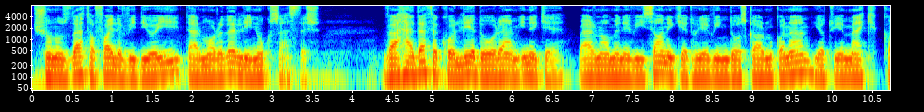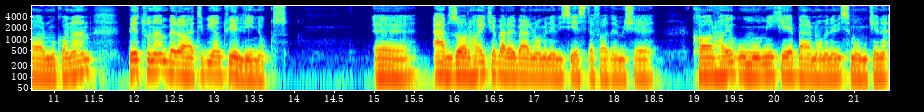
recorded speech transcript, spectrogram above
16 تا فایل ویدیویی در مورد لینوکس هستش. و هدف کلی دوره هم اینه که برنامه نویسانی که توی ویندوز کار می‌کنن یا توی مک کار می‌کنن بتونن به راحتی بیان توی لینوکس. ابزارهایی که برای برنامه نویسی استفاده میشه کارهای عمومی که یه برنامه نویس ممکنه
